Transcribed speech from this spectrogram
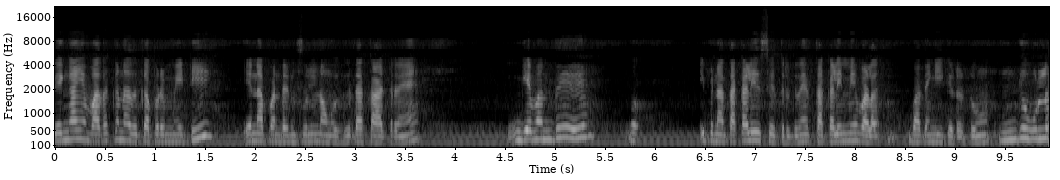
வெங்காயம் வதக்குனதுக்கப்புறமேட்டி என்ன பண்ணுறேன்னு சொல்லி நான் உங்ககிட்ட காட்டுறேன். இங்கே வந்து இப்போ நான் தக்காளியை சேர்த்துருக்குறேன். தக்காளியுமே வள வதங்கிக்கிடட்டும். இங்கே உள்ள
